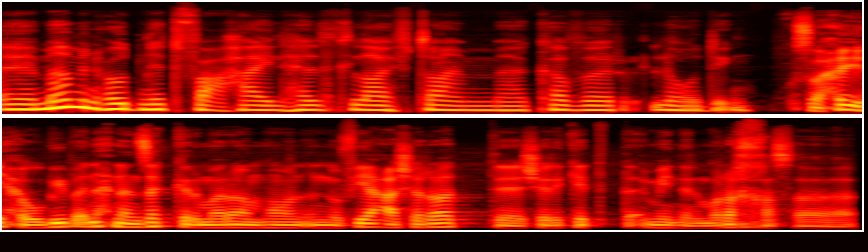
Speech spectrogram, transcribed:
آه، ما بنعود ندفع هاي ال health lifetime cover loading صحيح وبيبقى نحن نذكر مرام هون إنه في عشرات شركات التأمين المرخصة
